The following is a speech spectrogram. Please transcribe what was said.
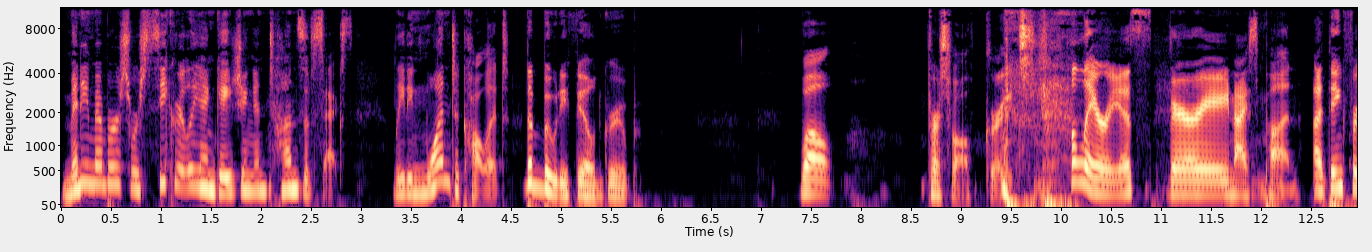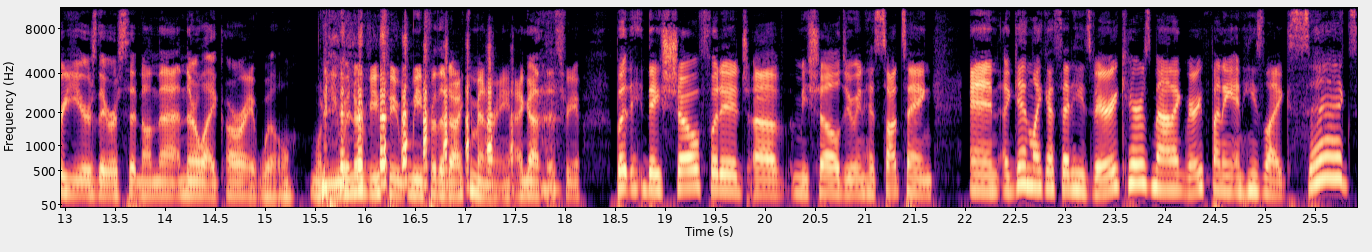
many members were secretly engaging in tons of sex, leading one to call it The Booty Field Group. Well, First of all, great. hilarious. Very nice pun. I think for years they were sitting on that and they're like, all right, Will, when you interview me for the documentary, I got this for you. But they show footage of Michel doing his satsang. And again, like I said, he's very charismatic, very funny. And he's like, sex,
